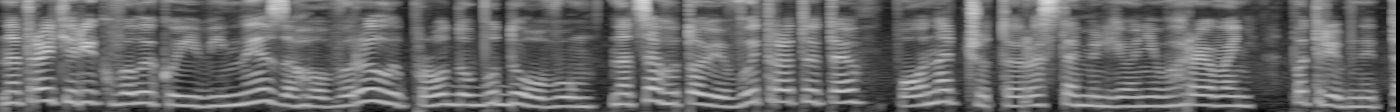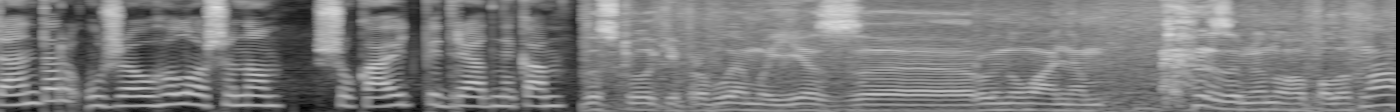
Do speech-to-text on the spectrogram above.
На третій рік великої війни заговорили про добудову. На це готові витратити понад 400 мільйонів гривень. Потрібний тендер уже оголошено. Шукають підрядника. Досить великі проблеми є з е, руйнуванням земляного полотна е,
